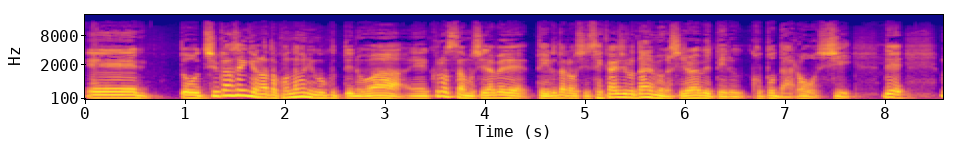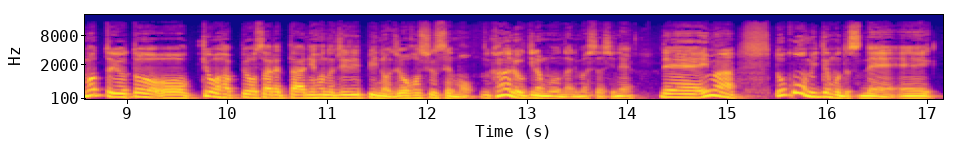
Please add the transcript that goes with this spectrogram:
えーっと、中間選挙の後こんな風に動くっていうのは、えー、クロスさんも調べているだろうし、世界中の誰もが調べていることだろうし、で、もっと言うと、お今日発表された日本の GDP の情報修正もかなり大きなものになりましたしね。で、今、どこを見てもですね、えーうん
